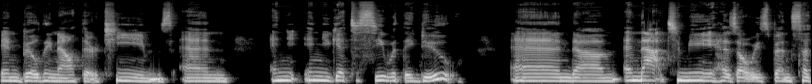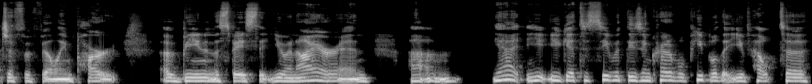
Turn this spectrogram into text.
in building out their teams and and and you get to see what they do and um, and that to me has always been such a fulfilling part of being in the space that you and I are in. Um, yeah, you, you, get to see what these incredible people that you've helped to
